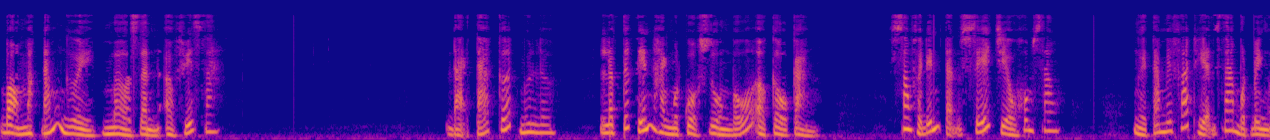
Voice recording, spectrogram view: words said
bỏ mặc đám người mờ dần ở phía xa. Đại tá Kurt Müller lập tức tiến hành một cuộc ruồng bố ở cầu cảng. Xong phải đến tận xế chiều hôm sau, người ta mới phát hiện ra một bình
